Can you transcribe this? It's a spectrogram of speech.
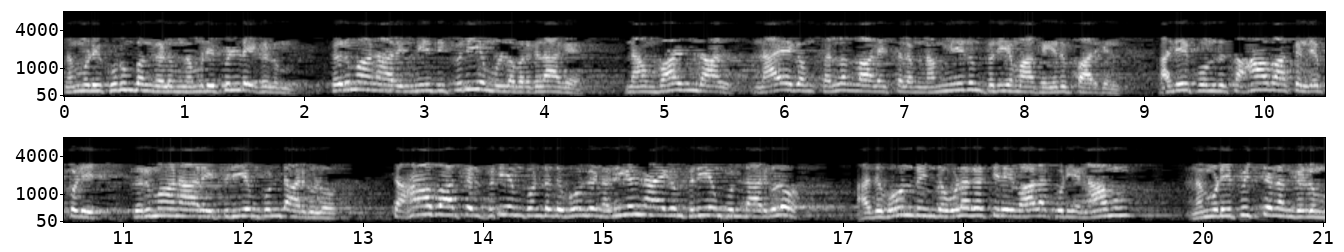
நம்முடைய குடும்பங்களும் நம்முடைய பிள்ளைகளும் பெருமானாரின் மீது பிரியம் உள்ளவர்களாக நாம் வாழ்ந்தால் நாயகம் சல்லல்லா செல்லம் நம் மீதும் பிரியமாக இருப்பார்கள். அதே போன்று சஹாபாக்கள் எப்படி பெருமானாரை பிரியம் கொண்டார்களோ சஹாபாக்கள் பிரியம் கொண்டது போன்று நடிகள் நாயகம் பிரியம் கொண்டார்களோ அதுபோன்று இந்த உலகத்திலே வாழக்கூடிய நாமும் நம்முடைய பிச்சலங்களும்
